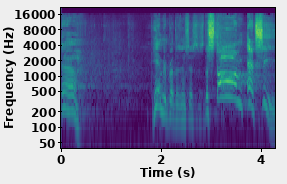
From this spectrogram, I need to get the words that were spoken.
Yeah hear me, brothers and sisters. The storm at sea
